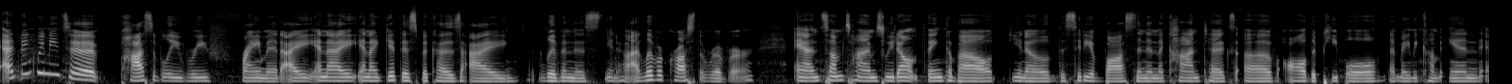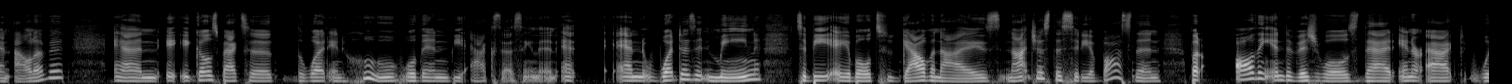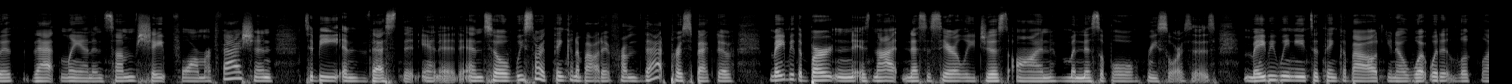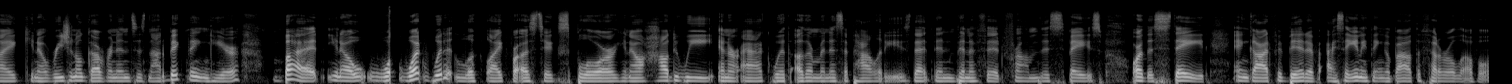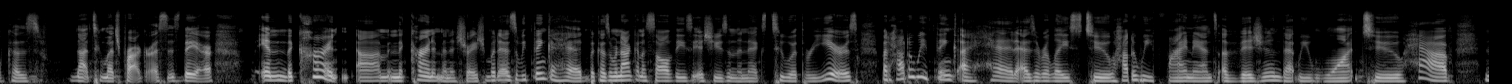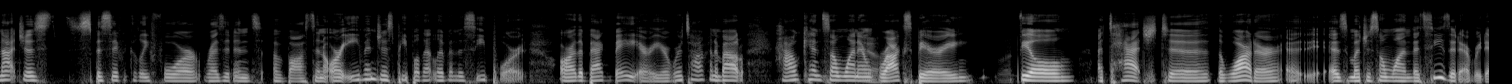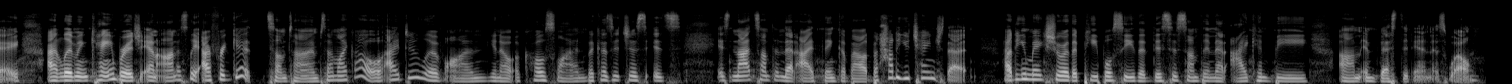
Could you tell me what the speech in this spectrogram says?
I, think we need to possibly reframe it. I and I and I get this because I live in this, you know, I live across the river, and sometimes we don't think about, you know, the city of Boston in the context of all the people that maybe come in and out of it, and it, it goes back to the what and who will then be accessing it. And, and what does it mean to be able to galvanize not just the city of Boston, but all the individuals that interact with that land in some shape, form, or fashion to be invested in it. And so, if we start thinking about it from that perspective, maybe the burden is not necessarily just on municipal resources. Maybe we need to think about, you know, what would it look like? You know, regional governance is not a big thing here, but, you know, wh- what would it look like for us to explore, you know, how do we interact with other municipalities that then benefit from this space or the state? And God forbid if I say anything about the federal level, because not too much progress is there in the current um, in the current administration. But as we think ahead, because we're not going to solve these issues in the next two or three years, but how do we think ahead as it relates to how do we finance a vision that we want to have, not just specifically for residents of Boston or even just people that live in the seaport or the Back Bay area. We're talking about how can someone in Yeah. Roxbury feel attached to the water uh, as much as someone that sees it every day. I live in Cambridge and honestly I forget sometimes. I'm like, "Oh, I do live on, you know, a coastline" because it just it's it's not something that I think about. But how do you change that? How do you make sure that people see that this is something that I can be um, invested in as well?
